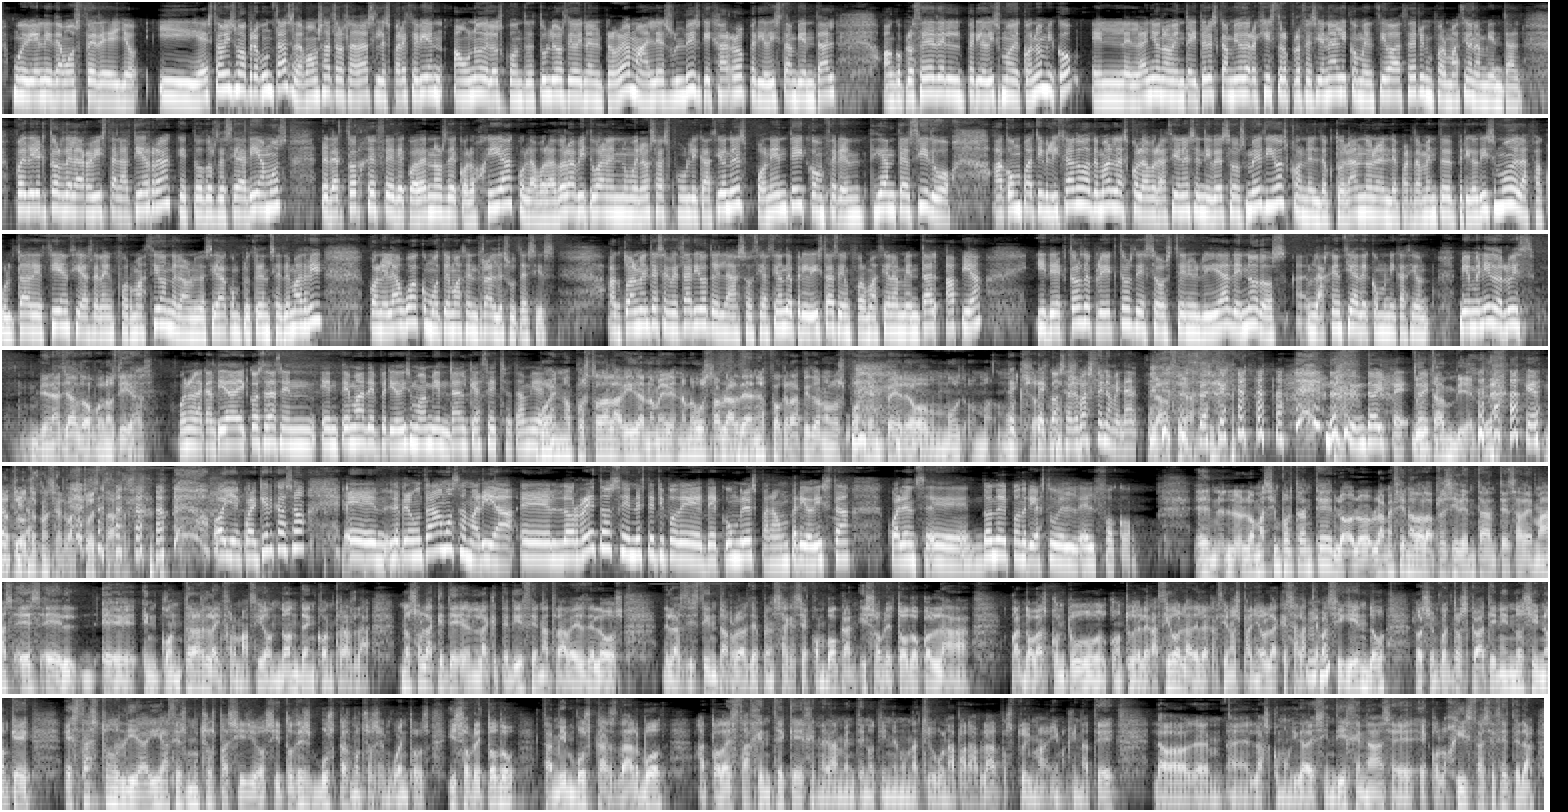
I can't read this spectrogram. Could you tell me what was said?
Muy bien, y damos fe de ello. Y esta misma pregunta se la vamos a trasladar, si les parece bien, a uno de los contertulios de hoy en el programa. Él es Luis Guijarro, periodista ambiental, aunque procede del periodismo económico. En el año 93 cambió de registro profesional y comenzó a hacer información ambiental. Fue director de la revista La Tierra, que todos desearíamos, redactor jefe de Cuadernos de Ecología, colaborador habitual en numerosas publicaciones, ponente y conferenciante asiduo. Ha compatibilizado además las colaboraciones en diversos medios con el doctorando en el Departamento de Periodismo de la Facultad de Ciencias de la Información de la Universidad Complutense de Madrid, con el agua como tema central de su tesis. Actualmente secretario de la Asociación de Periodistas de Información Ambiental, APIA, y director de proyectos de sostenibilidad de Nodos, la agencia de comunicación. Bienvenido, Luis. Bien hallado, buenos días. Bueno, la cantidad de cosas en, en tema de periodismo ambiental que has hecho también. ¿eh? Bueno, pues toda la vida. No me, no me gusta hablar de años porque rápido no los ponen, pero mu muchos. Te, conservas fenomenal. Gracias. doy fe. Tú también. no, tú no te conservas, tú estás. Oye, en cualquier caso, eh, le preguntábamos a María, eh, los retos en este tipo de, de cumbres para un periodista, ¿cuáles, eh, ¿dónde pondrías tú el, el foco? Eh, lo más importante, lo, ha mencionado la presidenta antes además, es el eh, encontrar la información, dónde encontrarla. No solo la que, te, la que te dicen a través de, los, de las distintas ruedas de prensa que se convocan y sobre todo con la, cuando vas con tu, con tu delegación, la delegación española, que es a la que vas siguiendo, los encuentros que va teniendo, sino que estás todo el día ahí, haces muchos pasillos y entonces buscas muchos encuentros. Y sobre todo, también buscas dar voz a toda esta gente que generalmente no tienen una tribuna para hablar. Pues tú imagínate eh, eh, las comunidades indígenas, eh, ecologistas, etcétera.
